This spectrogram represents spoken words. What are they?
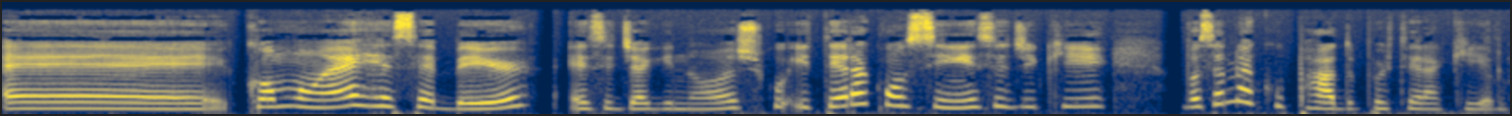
é, como é receber esse diagnóstico e ter a consciência de que você não é culpado por ter aquilo.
